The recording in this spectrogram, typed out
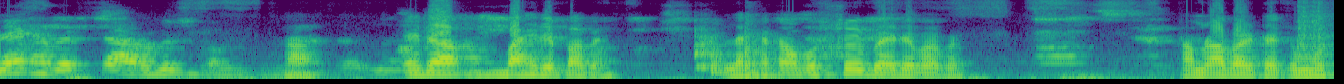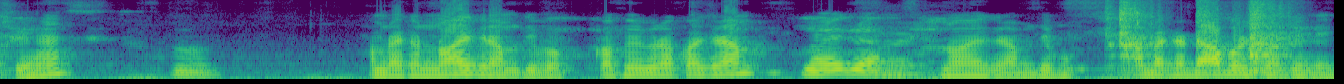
লেখা দেখতে আরও বেশি ভালো হ্যাঁ এটা বাইরে পাবেন। লেখাটা অবশ্যই বাইরে পাবেন। আমরা আবার এটাকে মুছি হ্যাঁ? হুম। আমরা এখন নয় গ্রাম দিব। কফির গুঁড়া কয় গ্রাম? নয় গ্রাম। নয় গ্রাম দিব। আমরা একটা ডাবল শটই নেই।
